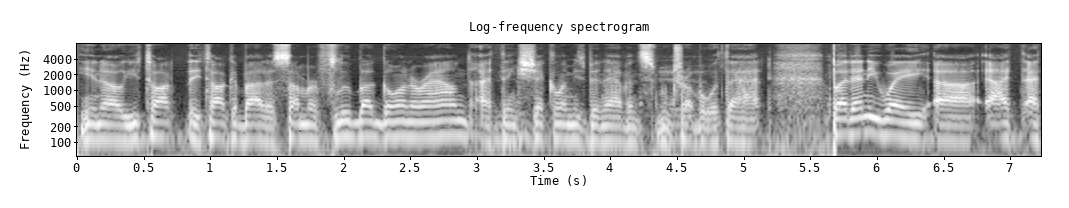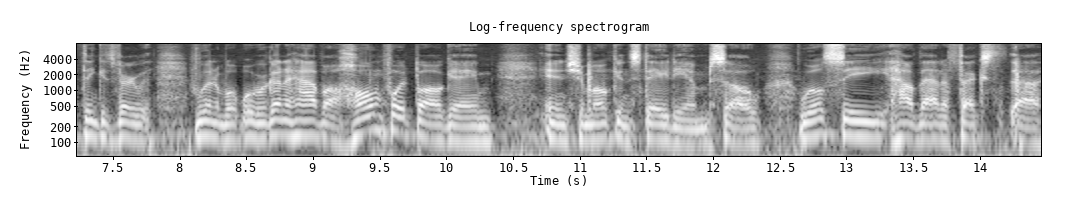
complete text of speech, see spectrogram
you know, you talk they talk about a summer flu bug going around. I think Shikellamy has been having some trouble with that. But anyway, uh, I, I think it's very winnable. But we're going to have a home football game in Shamokin Stadium, so we'll see how that affects uh,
